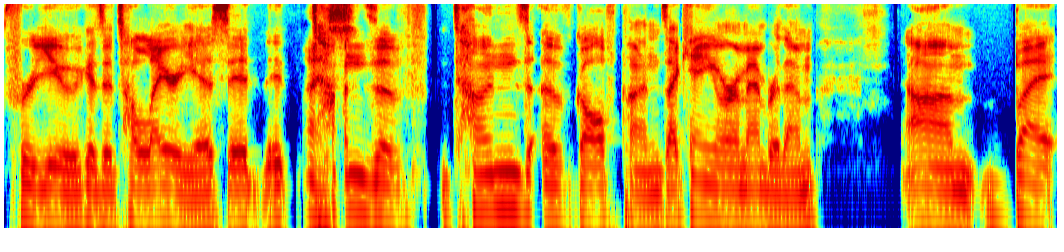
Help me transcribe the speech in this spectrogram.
for you because it's hilarious. It, it Nice. tons of tons of golf puns. I can't even remember them. Um but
